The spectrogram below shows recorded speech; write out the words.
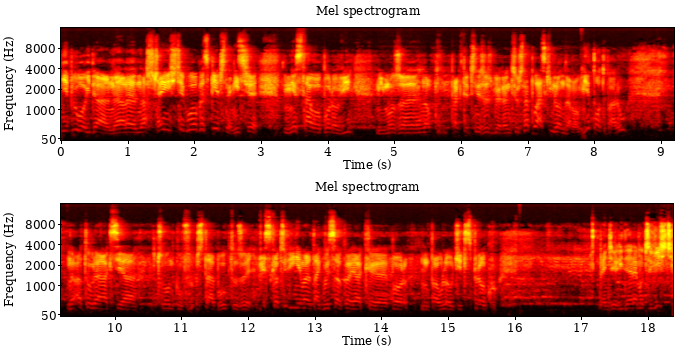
nie było idealne, ale na szczęście było bezpieczne. Nic się nie stało Borowi, mimo że no, praktycznie rzecz biorąc już na płaskim lądował. Nie podparł. No a tu reakcja członków sztabu, którzy wyskoczyli niemal tak wysoko jak e, Bor Pawłowicz z progu. Będzie liderem oczywiście.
